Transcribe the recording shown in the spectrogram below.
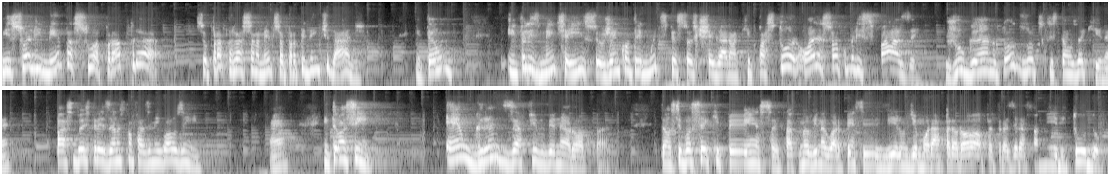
isso alimenta a sua própria, seu próprio relacionamento, sua própria identidade. Então, infelizmente é isso. Eu já encontrei muitas pessoas que chegaram aqui, pastor, olha só como eles fazem, julgando todos os outros cristãos daqui, né? Passa dois, três anos estão fazendo igualzinho. Né? Então, assim, é um grande desafio viver na Europa. Então, se você que pensa, está me ouvindo agora, pensa em vir um dia morar para a Europa, trazer a família e tudo,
